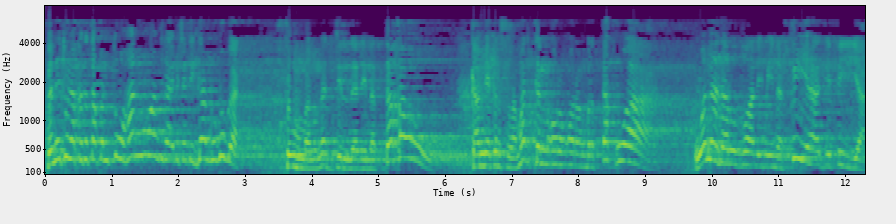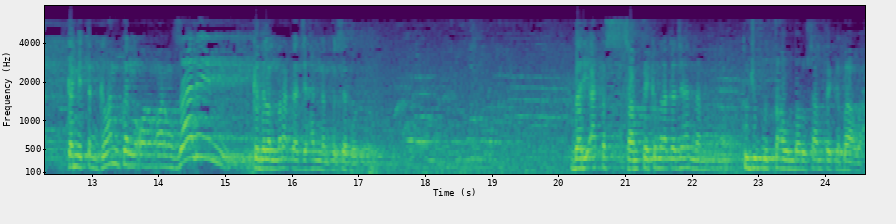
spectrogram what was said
Dan itulah ketetapan Tuhanmu yang tidak bisa diganggu gugat. Nunajjil. Kami akan selamatkan orang-orang bertakwa wa nadharu fiha kami tenggelamkan orang-orang zalim ke dalam neraka jahanam tersebut dari atas sampai ke neraka jahanam 70 tahun baru sampai ke bawah.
